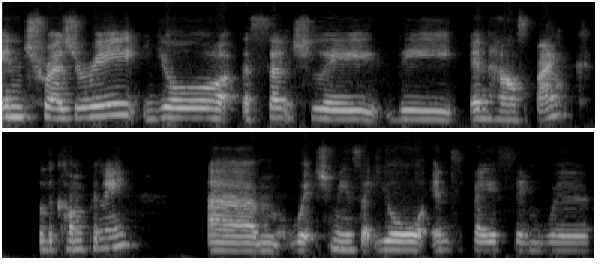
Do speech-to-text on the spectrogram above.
in treasury, you're essentially the in-house bank for the company, um, which means that you're interfacing with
